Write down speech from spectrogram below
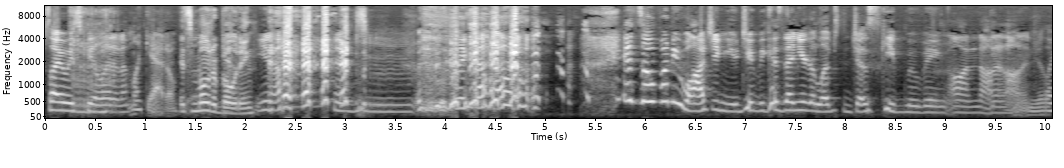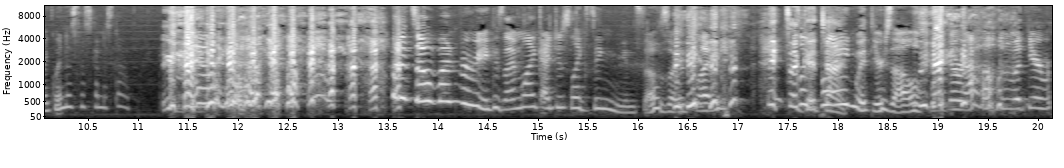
So I always feel it, and I'm like, yeah, I don't. It's feel it. motorboating. You know. Mm. It's so funny watching you too because then your lips just keep moving on and on and on, and you're like, when is this going to stop? it's so fun for me because I'm like, I just like singing and stuff. So it's like It's a like good playing time. with yourself, like around with your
